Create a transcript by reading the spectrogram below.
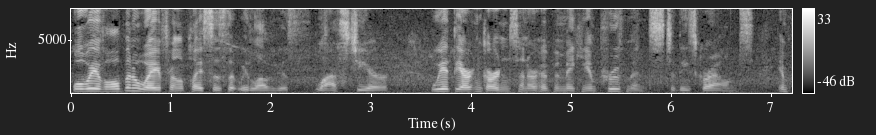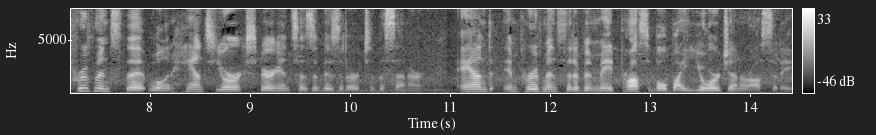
Well, we have all been away from the places that we love this last year. We at the Art and Garden Center have been making improvements to these grounds. Improvements that will enhance your experience as a visitor to the center, and improvements that have been made possible by your generosity.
